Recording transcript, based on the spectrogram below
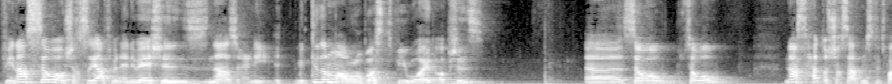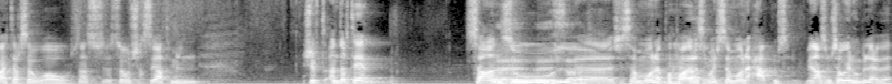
في ناس سووا شخصيات من animations ناس يعني من كثر ما robust في وايد options آه سووا سووا ناس حطوا شخصيات من Street Fighter سووا ناس سووا شخصيات من شفت Undertale Sans وال-. آه، شو يسمونه؟ Papyrus ما يسمونه؟ حاط مس- في ناس مسوينهم باللعبه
